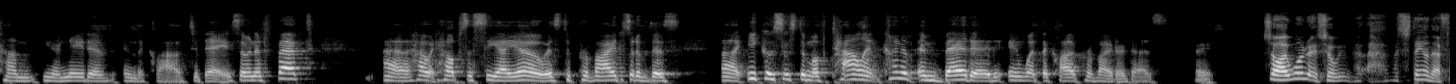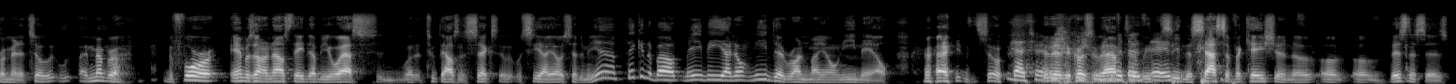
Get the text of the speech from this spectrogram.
come, you know, native in the cloud today. So in effect, uh, how it helps a CIO is to provide sort of this uh, ecosystem of talent kind of embedded in what the cloud provider does, right? So I wonder, so let's stay on that for a minute. So I remember before Amazon announced AWS in what, 2006, the CIO said to me, yeah, I'm thinking about maybe I don't need to run my own email, right? So, That's right. And then of course we have to, we've seen the sassification of, of, of businesses,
